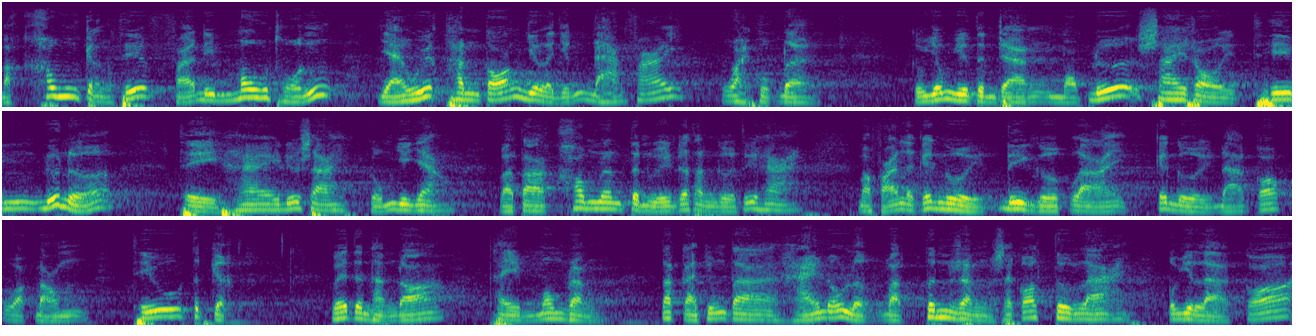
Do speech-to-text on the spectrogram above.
mà không cần thiết phải đi mâu thuẫn, giải quyết thanh toán như là những đạn phái ngoài cuộc đời. Cũng giống như tình trạng một đứa sai rồi thêm đứa nữa, thì hai đứa sai cũng như nhau. Và ta không nên tình nguyện trở thành người thứ hai, mà phải là cái người đi ngược lại, cái người đã có hoạt động thiếu tích cực. Với tinh thần đó, thầy mong rằng tất cả chúng ta hãy nỗ lực và tin rằng sẽ có tương lai, cũng như là có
